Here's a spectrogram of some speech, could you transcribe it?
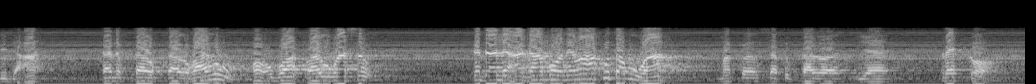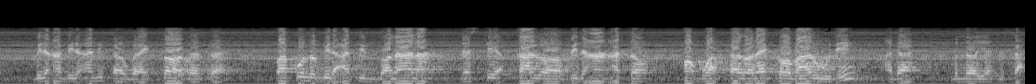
bid'ah. Karena perkara-perkara baru, orang buat baru masuk ke dalam agama ni, aku tak buat, maka satu perkara yang reka. Bid'ah-bid'ah ni perkara bereka, tuan-tuan. Fa kullu bid'atin dalalah. Dan setiap perkara bid'ah atau hak buat perkara reka baru ni ada benda yang sesat.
